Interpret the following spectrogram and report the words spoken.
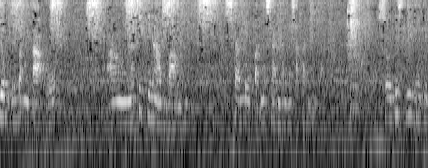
yung ibang tao ang nakikinabang sa lupa na sana nasa kanila. So this Dignity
